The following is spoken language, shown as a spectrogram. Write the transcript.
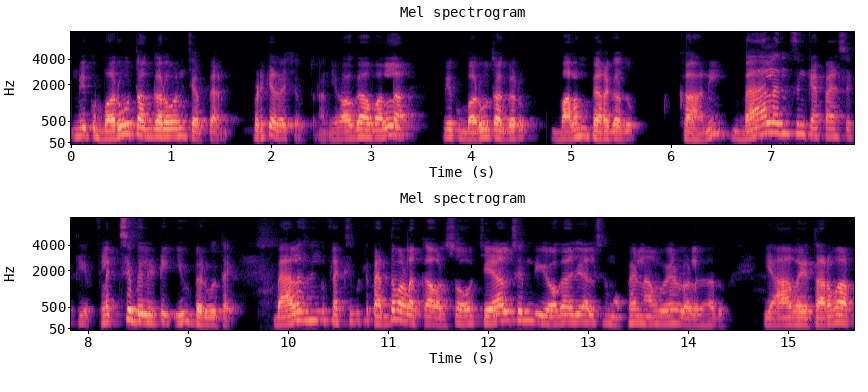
మీకు బరువు తగ్గరు అని చెప్పాను. ఇప్పటికీ అదే చెప్తున్నాను. యోగా వల్ల మీకు బరువు తగ్గరు. బలం పెరగదు. కానీ బ్యాలెన్సింగ్ కెపాసిటీ ఫ్లెక్సిబిలిటీ ఇవి పెరుగుతాయి. బ్యాలెన్సింగ్ ఫ్లెక్సిబిలిటీ పెద్దవాళ్ళకి కావాలి. సో చేయాల్సింది యోగా చేయాల్సిన ముప్పై నలభై ఏళ్ళ వాళ్ళు కాదు. యాభై తర్వాత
